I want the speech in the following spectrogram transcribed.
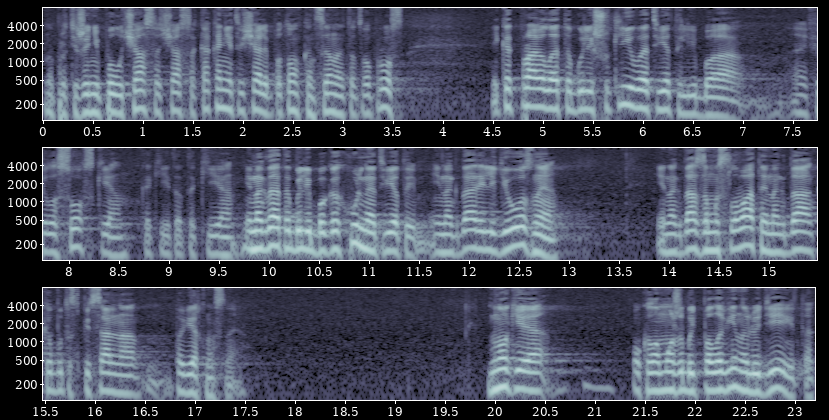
на протяжении получаса, часа, как они отвечали потом в конце на этот вопрос. И, как правило, это были шутливые ответы, либо э, философские какие-то такие. Иногда это были богохульные ответы, иногда религиозные, иногда замысловатые, иногда как будто специально поверхностные. Многие, около, может быть, половины людей так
